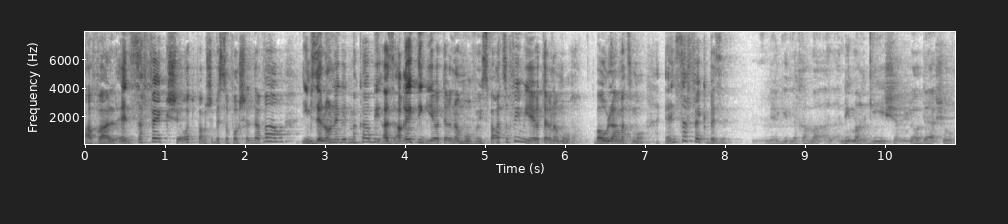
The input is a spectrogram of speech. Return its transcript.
אבל אין ספק שעוד פעם, שבסופו של דבר, אם זה לא נגד מכבי, אז הרייטינג יהיה יותר נמוך, ומספר הצופים יהיה יותר נמוך, באולם עצמו. אין ספק בזה. אני אגיד לך מה, אני מרגיש, אני לא יודע, שוב,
